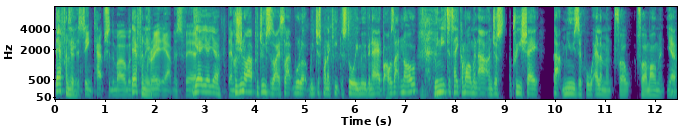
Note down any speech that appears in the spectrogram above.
Definitely. Set the scene, capture the moment, Definitely. create the atmosphere. Yeah, yeah, yeah. Because you know how producers are. It's like, well, look, we just want to keep the story moving ahead. But I was like, no, we need to take a moment out and just appreciate that musical element for for a moment. Yeah.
